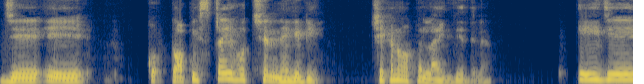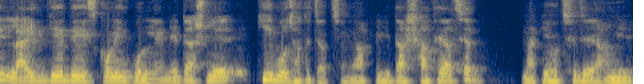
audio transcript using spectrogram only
যে এই টপিক্সটাই হচ্ছে নেগেটিভ সেখানেও আপনি লাইক দিয়ে দিলেন। এই যে লাইক দিয়ে দিয়ে স্ক্রলিং করলেন, এটা আসলে কি বোঝাতে চাচ্ছেন? আপনি কি তার সাথে আছেন? নাকি হচ্ছে যে আমি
